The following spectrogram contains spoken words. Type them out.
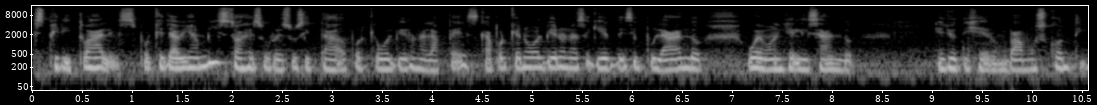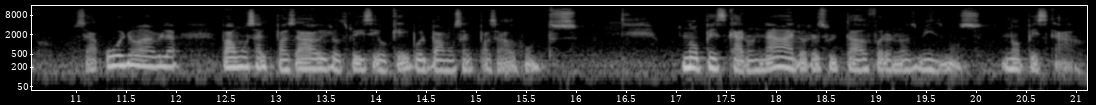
espirituales? Porque ya habían visto a Jesús resucitado, porque volvieron a la pesca, porque no volvieron a seguir discipulando o evangelizando. Ellos dijeron, vamos contigo. O sea, uno habla vamos al pasado y el otro dice, ok, volvamos al pasado juntos. No pescaron nada, los resultados fueron los mismos, no pescado.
